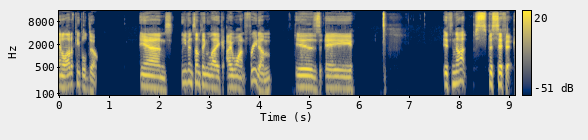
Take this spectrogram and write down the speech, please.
and a lot of people don't. And even something like I want freedom is a, it's not specific,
